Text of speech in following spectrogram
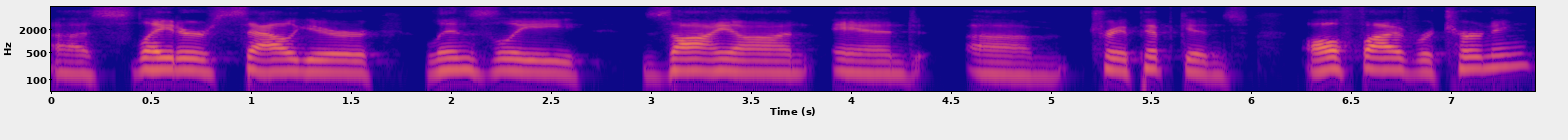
Uh, Slater, Salyer, Linsley, Zion, and um, Trey Pipkins, all five returning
